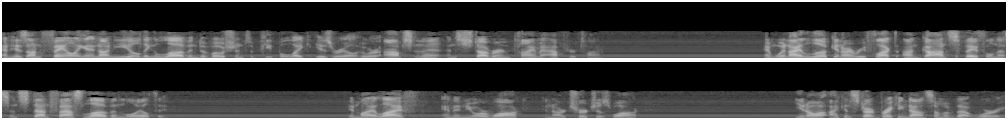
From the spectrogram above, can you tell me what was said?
and His unfailing and unyielding love and devotion to people like Israel who are obstinate and stubborn time after time. And when I look and I reflect on God's faithfulness and steadfast love and loyalty in my life and in your walk, in our church's walk, you know, I can start breaking down some of that worry,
